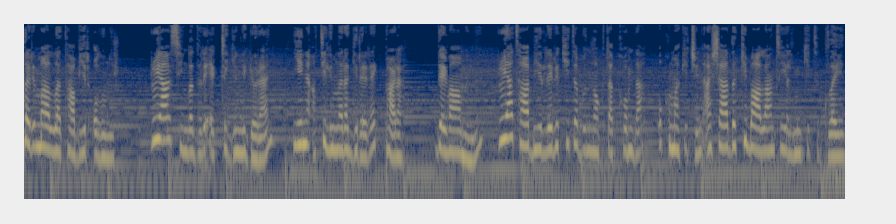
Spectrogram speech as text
Darı malla tabir olunur. Rüyasında darı ettiğini gören, yeni atılımlara girerek para. Devamını, Rüya Tabirleri kitabı.com'da okumak için aşağıdaki bağlantıya linki tıklayın.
